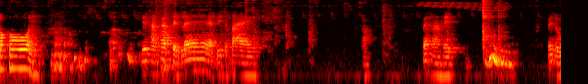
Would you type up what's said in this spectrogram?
ทุกคนเดี๋ยวทานข้าวเสร็จแล้วเดี๋ยวจะไป ไปหาเห็ด ไปดู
